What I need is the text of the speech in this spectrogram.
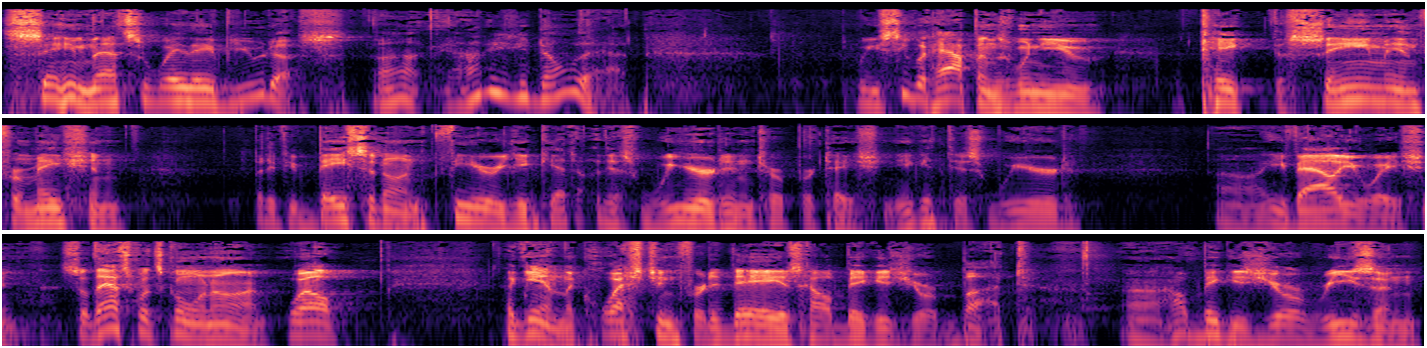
same, that's the way they viewed us. Uh, how did you know that? Well, you see what happens when you take the same information, but if you base it on fear, you get this weird interpretation. You get this weird uh, evaluation. So that's what's going on. Well, again, the question for today is how big is your but? Uh, how big is your reason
